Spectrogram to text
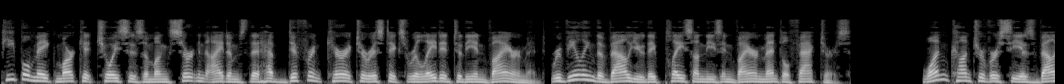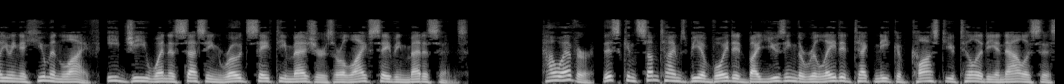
People make market choices among certain items that have different characteristics related to the environment, revealing the value they place on these environmental factors. One controversy is valuing a human life, e.g. when assessing road safety measures or life-saving medicines. However, this can sometimes be avoided by using the related technique of cost-utility analysis,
